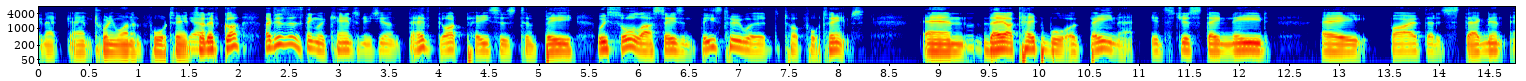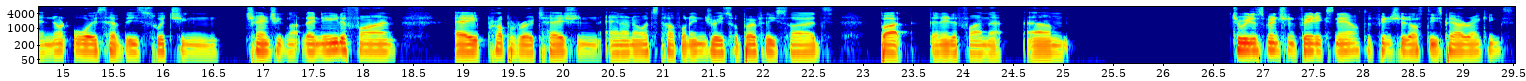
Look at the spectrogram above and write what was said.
in that game, 21 and 14. So they've got like this is the thing with Cairns and New Zealand. They've got pieces to be. We saw last season these two were the top four teams, and Mm. they are capable of being that. It's just they need a five that is stagnant and not always have these switching, changing. Like they need to find a proper rotation. And I know it's tough on injuries for both of these sides, but they need to find that. Um, should we just mention Phoenix now to finish it off these power rankings?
